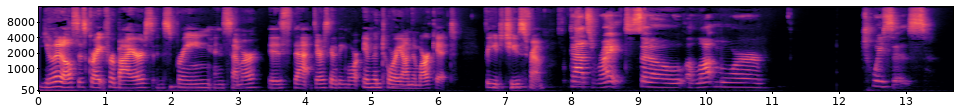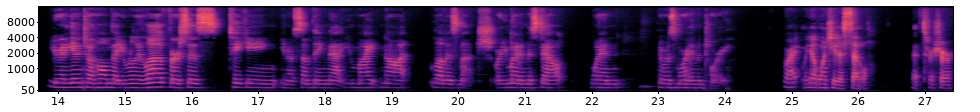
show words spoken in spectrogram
You know what else is great for buyers in spring and summer is that there's going to be more inventory on the market for you to choose from. That's right. So a lot more choices. You're going to get into a home that you really love versus taking, you know, something that you might not love as much or you might have missed out when there was more inventory. Right. We don't want you to settle. That's for sure.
